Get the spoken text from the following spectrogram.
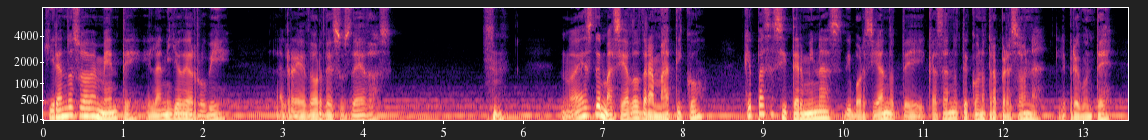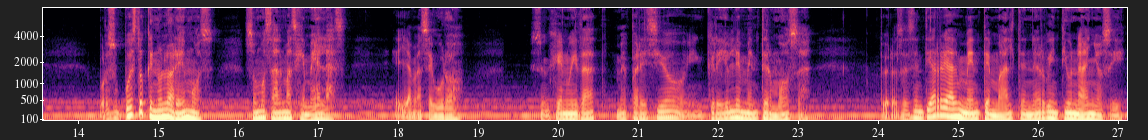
girando suavemente el anillo de rubí alrededor de sus dedos. ¿No es demasiado dramático? ¿Qué pasa si terminas divorciándote y casándote con otra persona? Le pregunté. Por supuesto que no lo haremos. Somos almas gemelas, ella me aseguró. Su ingenuidad me pareció increíblemente hermosa, pero se sentía realmente mal tener 21 años y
